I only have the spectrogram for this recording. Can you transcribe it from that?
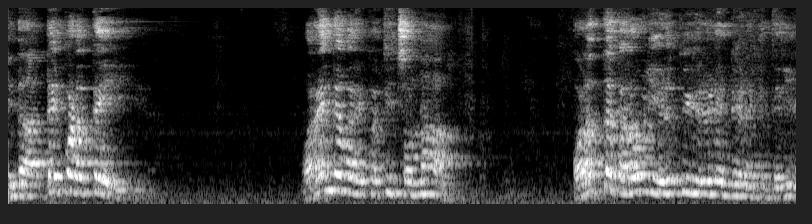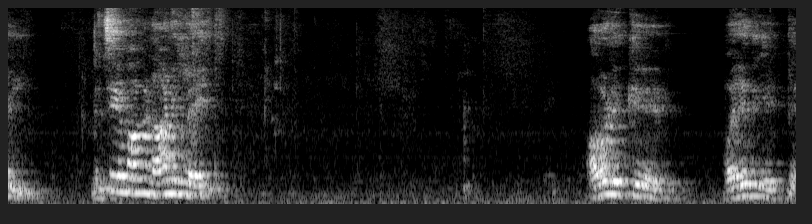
இந்த அட்டைப்படத்தை வரைந்தவரை பற்றி சொன்னால் பலத்த கரவொலி எழுப்புவீர்கள் என்று எனக்கு தெரியும். நிச்சயமாக நான் இல்லை அவளுக்கு வயது எட்டு.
